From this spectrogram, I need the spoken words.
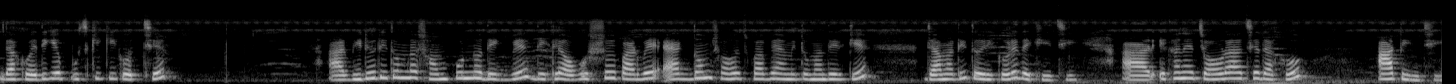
দেখো, এদিকে পুচকি কি করছে? আর ভিডিওটি তোমরা সম্পূর্ণ দেখবে, দেখলে অবশ্যই পারবে। একদম সহজভাবে আমি তোমাদেরকে জামাটি তৈরি করে দেখিয়েছি। আর এখানে চওড়া আছে, দেখো, আট ইঞ্চি।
